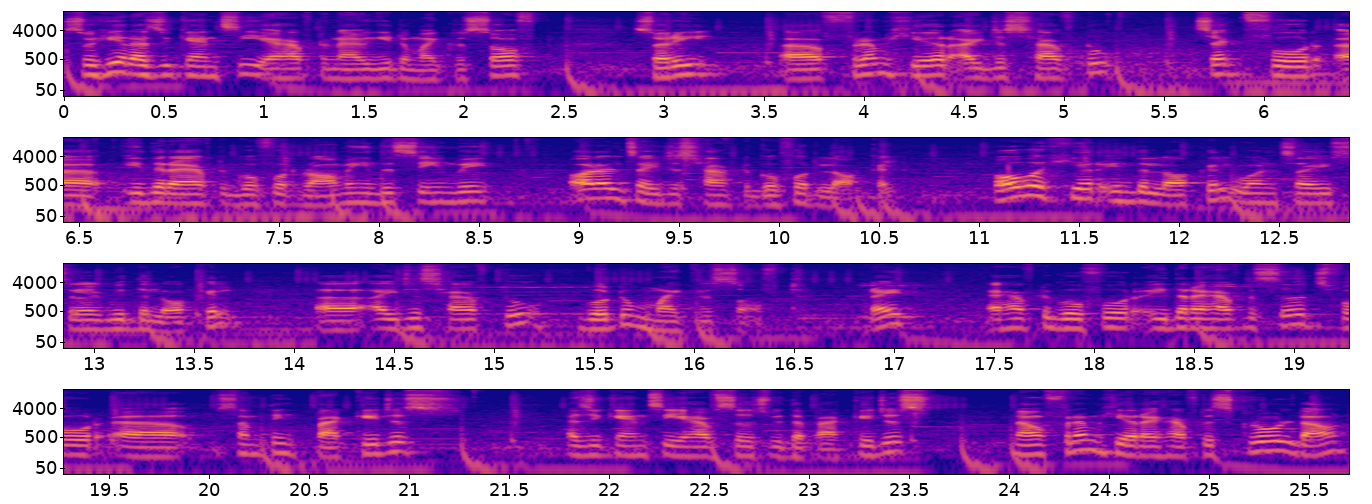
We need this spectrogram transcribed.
so here as you can see I have to navigate to Microsoft. Sorry uh, from here I just have to check for uh, either I have to go for roaming in the same way or else I just have to go for local. Over here in the local once I select with the local uh, I just have to go to Microsoft right? I have to go for either I have to search for uh, something packages as you can see I have searched with the packages. Now from here I have to scroll down.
